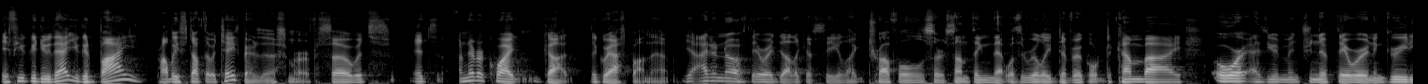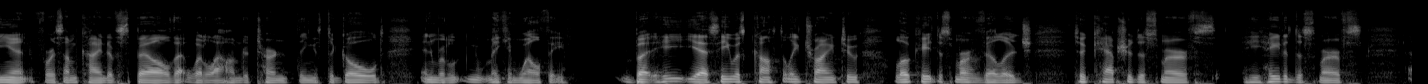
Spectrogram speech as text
if you could do that, you could buy probably stuff that would taste better than a Smurf. So it's it's I've never quite got the grasp on that. Yeah, I don't know if they were a delicacy like truffles or something that was really difficult to come by, or as you had mentioned, if they were an ingredient for some kind of spell that would allow him to turn things to gold and make him wealthy. But he, yes, he was constantly trying to locate the Smurf village to capture the Smurfs. He hated the Smurfs,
